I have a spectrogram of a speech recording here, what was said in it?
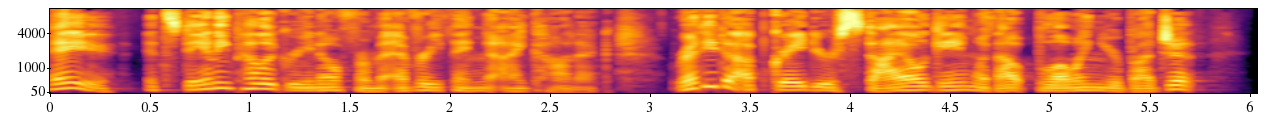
Hey, it's Danny Pellegrino from Everything Iconic. Ready to upgrade your style game without blowing your budget?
